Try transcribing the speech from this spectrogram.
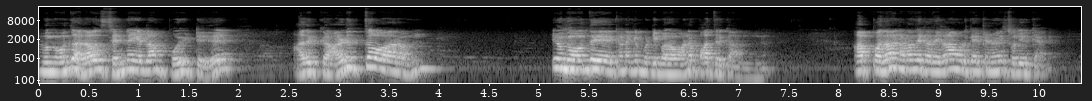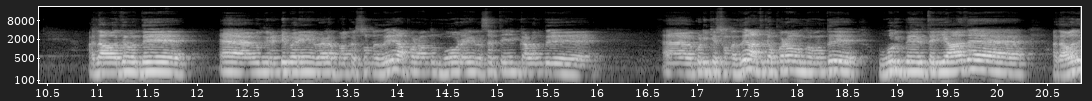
இவங்க வந்து அதாவது சென்னையெல்லாம் போயிட்டு அதுக்கு அடுத்த வாரம் இவங்க வந்து கணக்கம்பட்டி பகவானை பார்த்துருக்காங்க. அப்போ தான் நடந்த கதையெல்லாம் அவங்களுக்கு ஏற்கனவே சொல்லியிருக்கேன். அதாவது வந்து இவங்க ரெண்டு பேரையும் வேலை பார்க்க சொன்னது அப்புறம் வந்து மோரையும் ரசத்தையும் கலந்து குடிக்க சொன்னது. அதுக்கப்புறம் அவங்க வந்து ஊர் பேர் தெரியாத அதாவது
